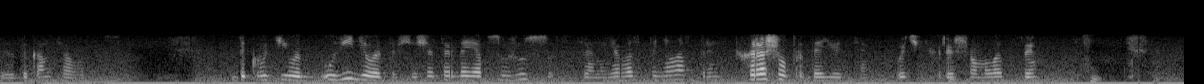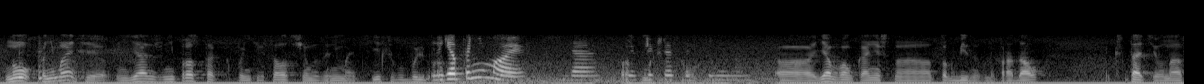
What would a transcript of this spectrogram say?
э, до конца вот докрутила, увидела это все. Сейчас тогда я обсужу с цены. Я вас поняла, в принципе, хорошо продаете. Очень хорошо, молодцы. Ну, понимаете, я же не просто так поинтересовался, чем вы занимаетесь. Если вы были Ну, просто, я понимаю, да, я Просто прекрасно маркетолог. понимаю. э, я бы вам, конечно, ток бизнес бы продал. Кстати, у нас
